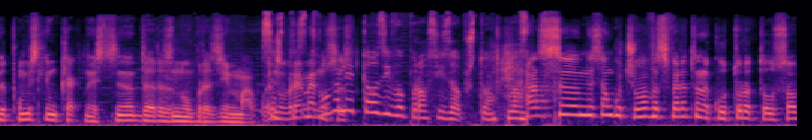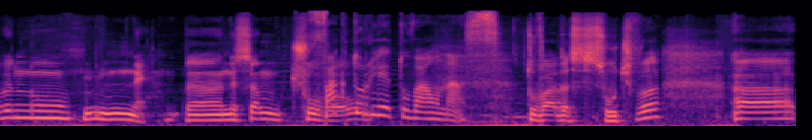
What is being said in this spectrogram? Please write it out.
да помислим как наистина да разнообразим малко. Съществува ли с... този въпрос изобщо? Аз не съм го чувал в сферата на културата, особено не. Не съм чувал. Фактор ли е това у нас? Това да се случва. А,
